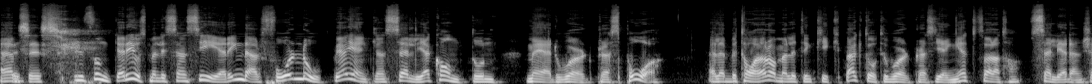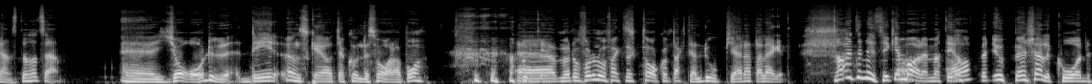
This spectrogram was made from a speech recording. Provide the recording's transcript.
Eh, Precis. Hur funkar det just med licensiering där? Får Loopia egentligen sälja konton med Wordpress på? Eller betalar de en liten kickback då till Wordpress-gänget för att ha, sälja den tjänsten, så att säga? Eh, ja du, det önskar jag att jag kunde svara på. eh, men då får du nog faktiskt ta och kontakta Loopia i detta läget. Jag är lite nyfiken Ja. bara med att det är, Ja. uppe, det är uppe en källkod,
